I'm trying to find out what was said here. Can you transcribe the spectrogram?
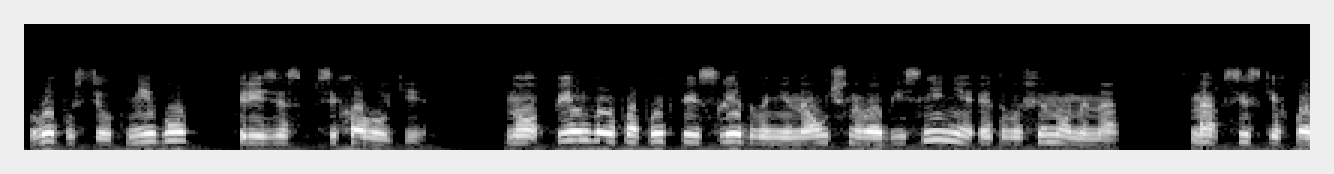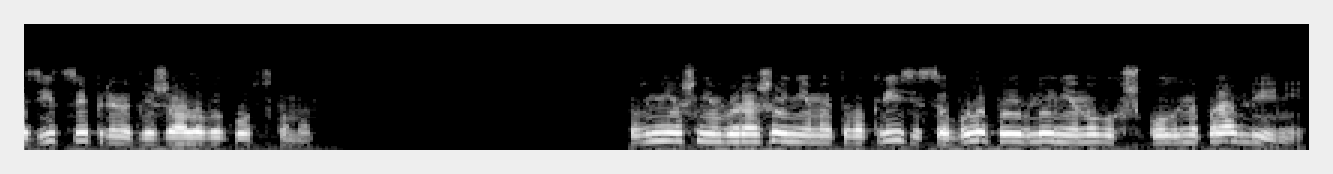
выпустил книгу «Кризис психологии». Но первая попытка исследования научного объяснения этого феномена с марксистских позиций принадлежала Выгодскому. Внешним выражением этого кризиса было появление новых школ и направлений.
